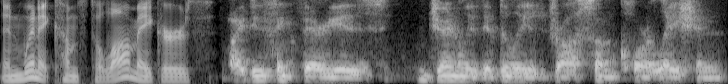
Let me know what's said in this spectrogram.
And when it comes to lawmakers, I do think there is generally the ability to draw some correlation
